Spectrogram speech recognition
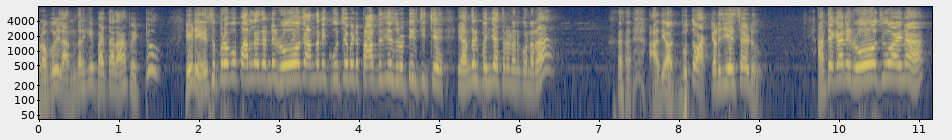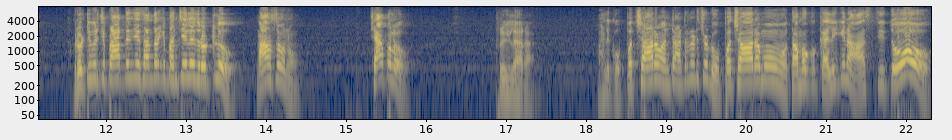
ప్రభు వీళ్ళందరికీ పెట్టాలా? పెట్టు. ఏడు యేసుప్రభు పర్లేదంటే రోజు అందరినీ కూర్చోబెట్టి ప్రార్థన చేసి రొట్టి ఈ అందరికి పనిచేస్తున్నాడు అనుకున్నారా? అది అద్భుతం అక్కడ చేశాడు. అంతేకాని రోజు ఆయన రొట్టి విరిచి ప్రార్థన చేసి అందరికీ పనిచేయలేదు రొట్లు మాంసమును చేపలు. ప్రియులారా వాళ్ళకి ఉపచారం అంటే అంటున్నాడు చూడు ఉపచారము తమకు కలిగిన ఆస్తితో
